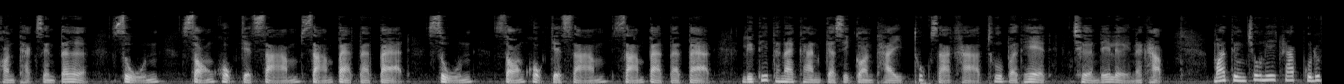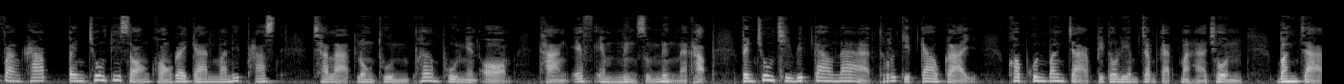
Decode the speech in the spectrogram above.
Contact Center 0 2673 3888 0 2673 3888 หรือที่ธนาคารกสิกรไทยทุกสาขาทั่วประเทศเชิญได้เลยนะครับ มาถึงช่วงนี้ครับคุณผู้ฟังครับ เป็นช่วงที่ 2 ของรายการ Money Plus ฉลาดลงทุนเพิ่มพูนเงินออมทาง FM 101 นะครับ เป็นช่วงชีวิตก้าวหน้าธุรกิจก้าวไกล ขอบคุณบางจากปิโตรเลียมจำกัดมหาชน บางจาก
